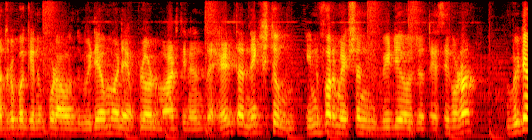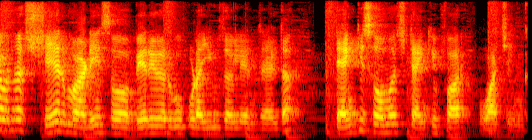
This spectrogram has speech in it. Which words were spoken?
ಅದ್ರ ಬಗ್ಗೆನೂ ಕೂಡ ಒಂದು ವಿಡಿಯೋ ಮಾಡಿ ಅಪ್ಲೋಡ್ ಮಾಡ್ತೀನಿ ಅಂತ ಹೇಳ್ತಾ ನೆಕ್ಸ್ಟ್ ಇನ್ಫಾರ್ಮೇಶನ್ ವಿಡಿಯೋ ಜೊತೆ ಸಿಗೋಣ. ವಿಡಿಯೋವನ್ನ ಶೇರ್ ಮಾಡಿ ಸೊ ಬೇರೆಯವರಿಗೂ ಕೂಡ ಯೂಸ್ ಆಗಲಿ ಅಂತ ಹೇಳ್ತಾ. Thank you so much thank you for watching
